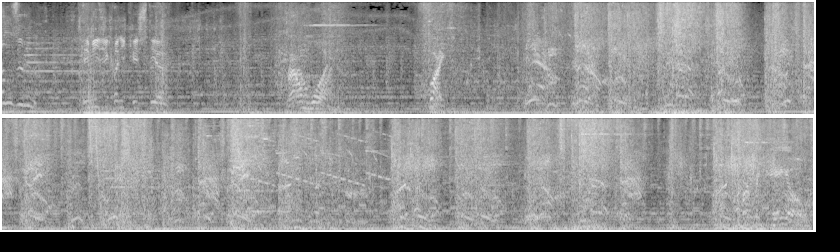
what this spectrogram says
案ずるな手短に消してやる Round 1 Fight! KO.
